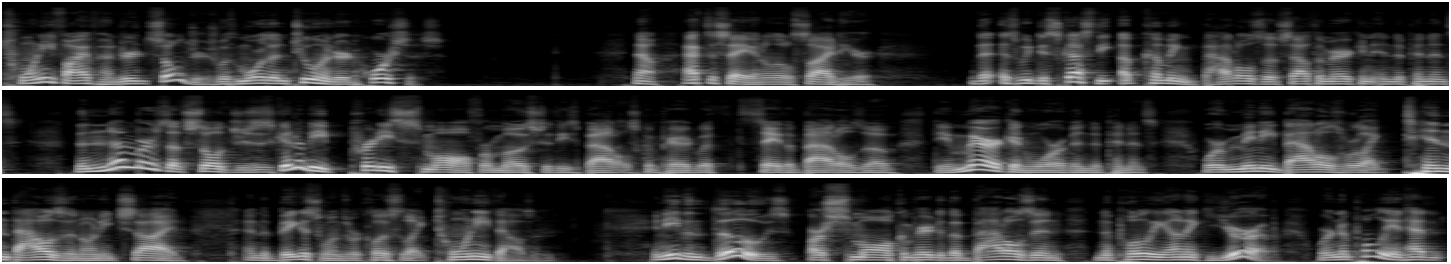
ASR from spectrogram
2,500 soldiers with more than 200 horses. Now, I have to say, in a little side here, that as we discuss the upcoming battles of South American independence, the numbers of soldiers is going to be pretty small for most of these battles compared with, say, the battles of the American War of Independence, where many battles were like 10,000 on each side, and the biggest ones were close to like 20,000. And even those are small compared to the battles in Napoleonic Europe, where Napoleon had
